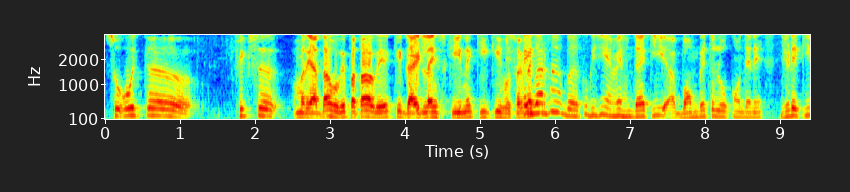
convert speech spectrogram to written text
ਸੋ ਉਹ ਇੱਕ ਫਿਕਸ ਮਰਿਆਦਾ ਹੋਵੇ ਪਤਾ ਹੋਵੇ ਕਿ ਗਾਈਡਲਾਈਨਸ ਕੀ ਨੇ ਕੀ ਕੀ ਹੋ ਕਈ ਸਕਦਾ ਵਾਰ ਨਾ ਕਿਉਂਕਿ ਜੀ ਐਵੇਂ ਹੁੰਦਾ ਹੈ ਕਿ ਬੰਬੇ ਤੋਂ ਲੋਕ ਆਉਂਦੇ ਨੇ ਜਿਹੜੇ ਕਿ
